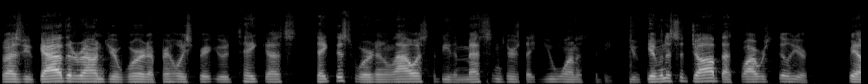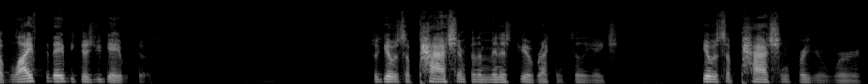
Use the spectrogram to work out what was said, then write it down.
So, as we've gathered around your word, I pray, Holy Spirit, you would take us, take this word, and allow us to be the messengers that you want us to be. You've given us a job, that's why we're still here. We have life today because you gave it to us. So, give us a passion for the ministry of reconciliation. Give us a passion for your word.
